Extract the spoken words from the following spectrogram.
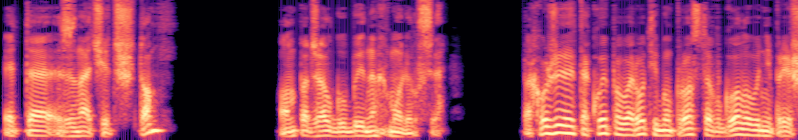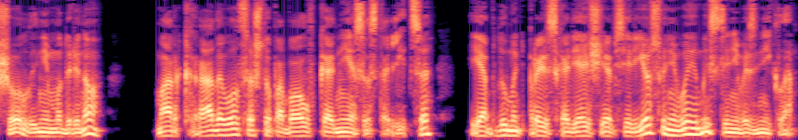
это значит что? Он поджал губы и нахмурился. Похоже, такой поворот ему просто в голову не пришел, и не мудрено. Марк радовался, что помолвка не состоится, и обдумать происходящее всерьез у него и мысли не возникло.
